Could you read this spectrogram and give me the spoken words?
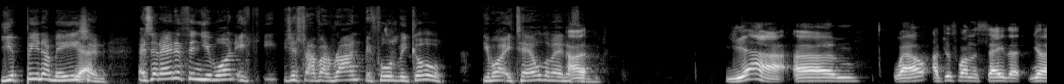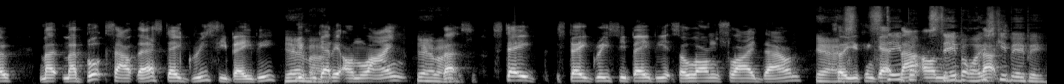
you've been amazing. Is there anything you want to just have a rant before we go? You want to tell them anything? Uh, Yeah. Um, well, I just want to say that, you know, my, my book's out there, Stay Greasy Baby. Yeah, you can get it online. Yeah, man. That's Stay Stay Greasy Baby. It's a long slide down. yeah. So you can get Stay, that on Stay baby.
